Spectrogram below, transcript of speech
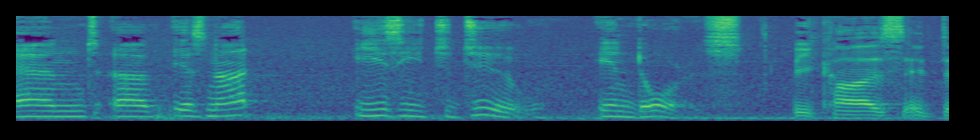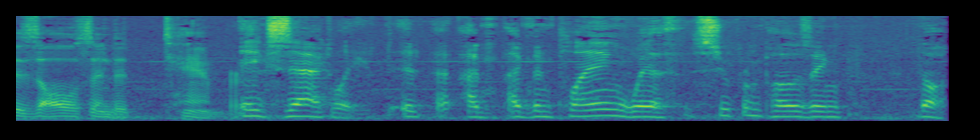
and uh, is not easy to do indoors. Because it dissolves into timbre. Exactly. It, I've, I've been playing with superimposing the,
